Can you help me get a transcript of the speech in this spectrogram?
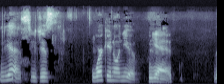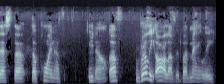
Yes you just working on you. Yes. That's the the point of, you know, of really all of it, but mainly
